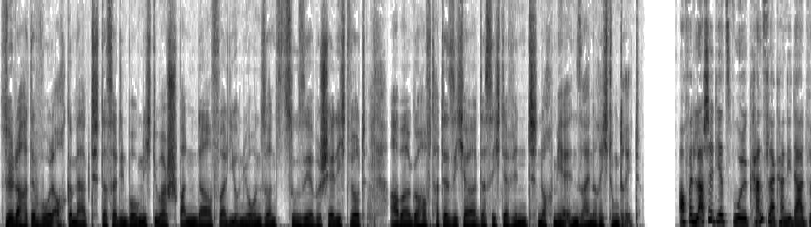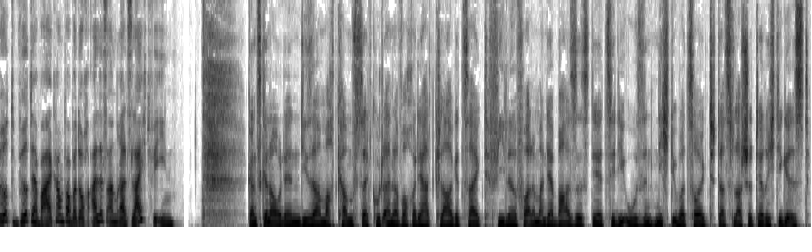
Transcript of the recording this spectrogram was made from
Söder hatte wohl auch gemerkt, dass er den Bogen nicht überspannen darf, weil die Union sonst zu sehr beschädigt wird. Aber gehofft hat er sicher, dass sich der Wind noch mehr in seine Richtung dreht. Auch wenn Laschet jetzt wohl Kanzlerkandidat wird, wird der Wahlkampf aber doch alles andere als leicht für ihn. Ganz genau, denn dieser Machtkampf seit gut einer Woche, der hat klar gezeigt, viele, vor allem an der Basis der CDU, sind nicht überzeugt, dass Laschet der Richtige ist,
